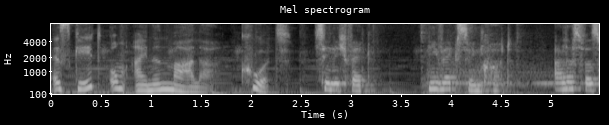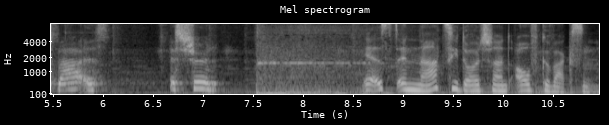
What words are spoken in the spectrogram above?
Es geht um einen Maler, Kurt. Zieh nicht weg. Nie wegsehen, Kurt. Alles, was wahr ist, ist schön. Er ist in Nazi-Deutschland aufgewachsen.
